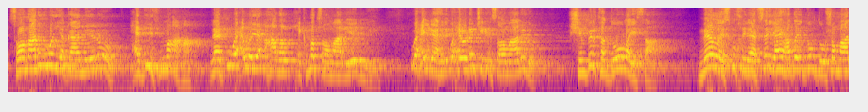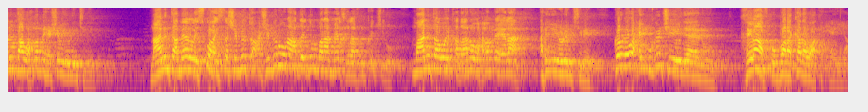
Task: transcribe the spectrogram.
Soomaalidu way yaqaaneeno xadiid ma aha laakiin waxa weeye hadal xikmad soomaaliyeed weeye. Waxay yidhaahdeen waxay odhan jireen soomaalidu shimbirta duulaysa meel laysku khilaafsan yahay hadday dulduusho maalintaa waxba ma hesha bay odhan jireen. Maalintaa meel laysku haysta shimbiruhuna hadday dul maraan meel khilaafu ka jiro. Maalintaa way qadaanoo waxba ma helaan ayay odhan jireen. Kolka waxay uga jeedaanuun khilaafku barakada waa kaxeeya.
